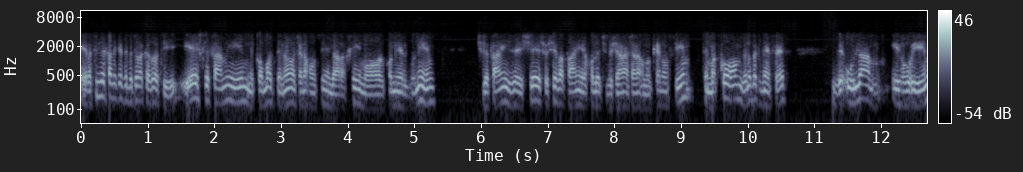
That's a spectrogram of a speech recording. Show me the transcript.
אה, רציתי לחלק את זה בצורה כזאת, יש לפעמים מקומות בינונות שאנחנו עושים בערכים או כל מיני ארגונים, שלפעמים זה שש או שבע פעמים יכול להיות שבשנה שאנחנו כן עושים, זה מקום, זה לא בית כנסת, זה אולם אירועים,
